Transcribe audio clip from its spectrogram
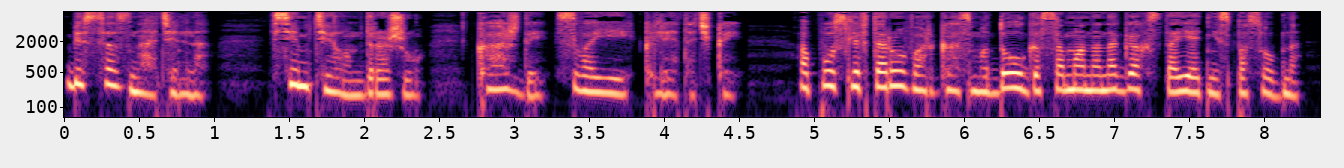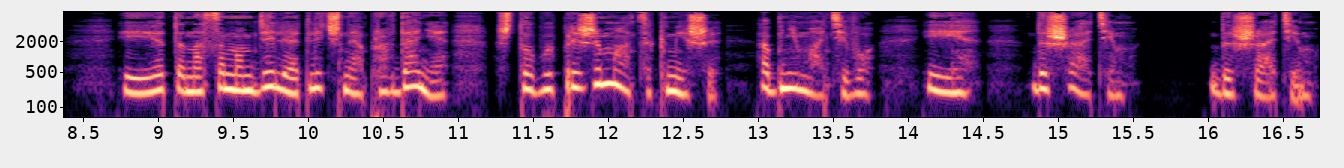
бессознательно. Всем телом дрожу, каждой своей клеточкой. А после второго оргазма долго сама на ногах стоять не способна. И это на самом деле отличное оправдание, чтобы прижиматься к Мише, обнимать его и дышать им, дышать им.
